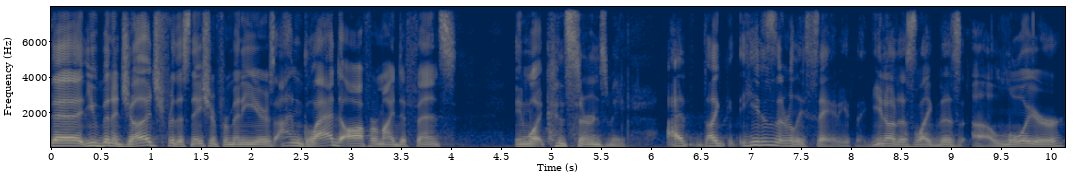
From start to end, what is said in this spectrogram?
that you've been a judge for this nation for many years, I'm glad to offer my defense in what concerns me. I, like, he doesn't really say anything. You just like this uh, lawyer,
